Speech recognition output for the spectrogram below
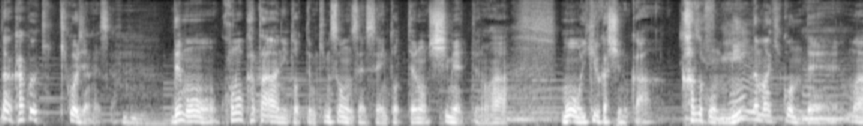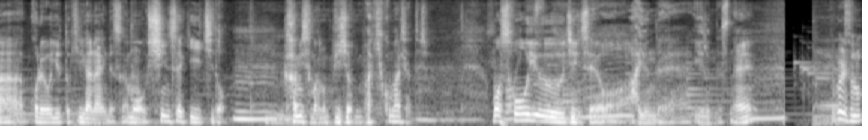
なんかかっこよく聞こえるじゃないですか。でもこの方にとってもキム・ソンウン先生にとっての使命っていうのはもう生きるか死ぬか家族をみんな巻き込んで、まあこれを言うときりがないんですがもう親戚一同神様のビジョンに巻き込まれちゃってしまう。もうそういう人生を歩んでいるんですね。やっぱりその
